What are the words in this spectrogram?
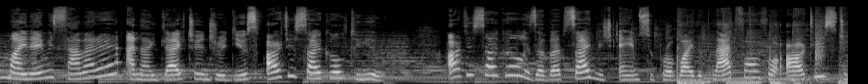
my name is Samara and I'd like to introduce ArtistCycle to you. ArtistCycle is a website which aims to provide a platform for artists to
